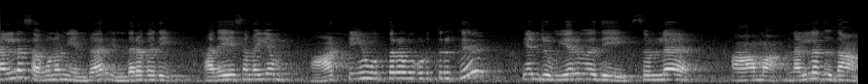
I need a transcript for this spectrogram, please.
நல்ல சகுனம் என்றார் இந்திரவதி. அதே சமயம் பாட்டியும் உத்தரவு கொடுத்துருக்கு? என்று உயர்வதி சொல்ல ஆமாம் நல்லது தான்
